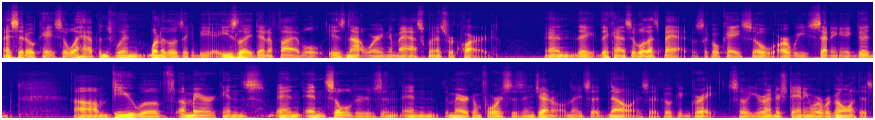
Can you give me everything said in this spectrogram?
I said, "Okay, so what happens when one of those that can be easily identifiable is not wearing a mask when it's required?" And they, they kind of said, "Well, that's bad." I was like, "Okay, so are we setting a good um, view of Americans and, and soldiers and, and American forces in general. And they said, no. I said, okay, great. So you're understanding where we're going with this.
